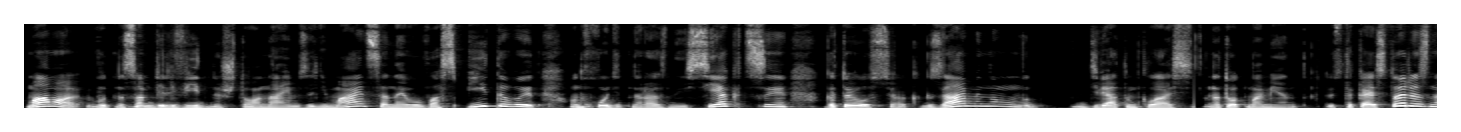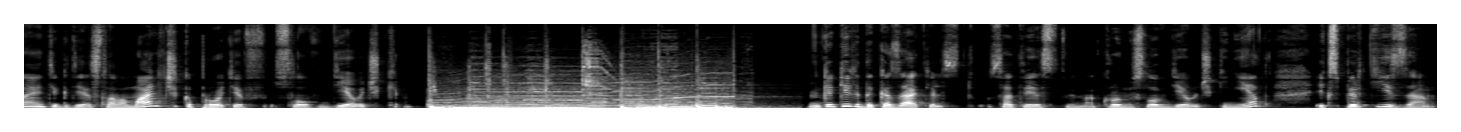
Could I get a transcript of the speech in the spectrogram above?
Мама, вот на самом деле видно, что она им занимается, она его воспитывает, он ходит на разные секции, готовился к экзаменам, вот в девятом классе на тот момент. То есть такая история, знаете, где слова мальчика против слов девочки. Никаких доказательств, соответственно, кроме слов девочки, нет. Экспертиза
